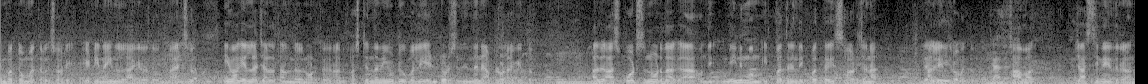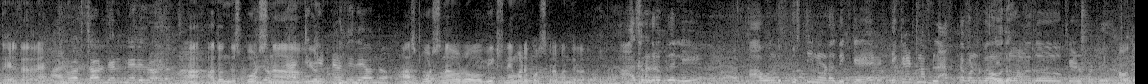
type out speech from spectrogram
ಎಂಬತ್ತೊಂಬತ್ತರಲ್ಲಿ ಸಾರಿ ಏಯ್ಟಿ ನೈನಲ್ಲಿ ಆಗಿರೋದು ಒಂದು ಮ್ಯಾಚ್ ಇವಾಗ ಎಲ್ಲ ಜಾಲತಾಣದಲ್ಲಿ ನೋಡ್ತಾ ಇದ್ದಾರೆ. ಅದು ಫಸ್ಟಿಂದನೇ ಯೂಟ್ಯೂಬಲ್ಲಿ ಎಂಟು ವರ್ಷದಿಂದನೇ ಅಪ್ಲೋಡ್ ಆಗಿದ್ದು. ಅದು ಆ ಸ್ಪೋರ್ಟ್ಸ್ ನೋಡಿದಾಗ ಒಂದು ಮಿನಿಮಮ್ ಇಪ್ಪತ್ತರಿಂದ ಇಪ್ಪತ್ತೈದು ಸಾವಿರ ಜನ ಅಲ್ಲಿದ್ದರು ಆವಾಗ ಜಾಸ್ತಿನೇ ಇದ್ರು ಅಂತ ಹೇಳ್ತಾ ಇದ್ದಾರೆ. ಅದೊಂದು ಸ್ಪೋರ್ಟ್ಸ್ನ ಆ ಸ್ಪೋರ್ಟ್ಸ್ನ ಅವರು ವೀಕ್ಷಣೆ ಮಾಡೋಕ್ಕೋಸ್ಕರ ಬಂದಿರೋದು. ಆ ಸಂದರ್ಭದಲ್ಲಿ ಆ ಒಂದು ಕುಸ್ತಿ ನೋಡೋದಕ್ಕೆ ಟಿಕೆಟ್ನ ಬ್ಲ್ಯಾಕ್ ತಗೊಂಡು ಬಂದಿದ್ರು ಅನ್ನೋದು ಕೇಳ್ಪಟ್ಟಿದೆ. ಹೌದು.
